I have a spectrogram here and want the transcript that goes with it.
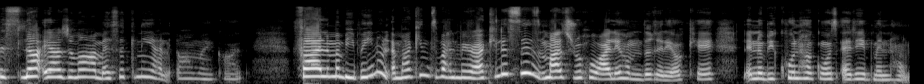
بس لا يا جماعة مسكني يعني oh my God فلما بيبينوا الأماكن تبع ال miraculouses ما تروحوا عليهم دغري okay لأنه بيكون Hawk Moth قريب منهم.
